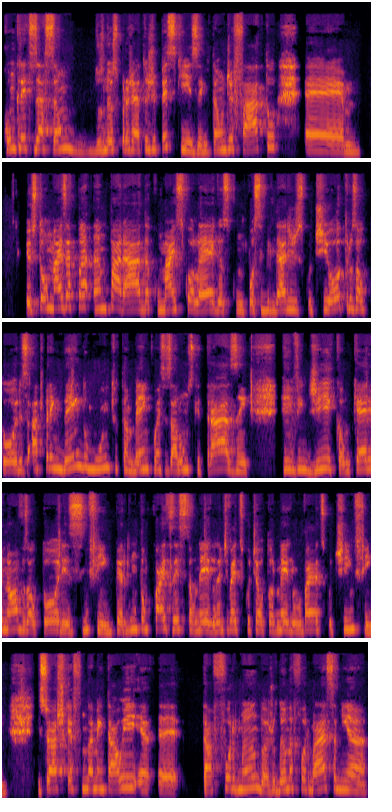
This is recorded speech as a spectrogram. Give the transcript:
concretização dos meus projetos de pesquisa. Então, de fato, é, eu estou mais amparada com mais colegas, com possibilidade de discutir outros autores, aprendendo muito também com esses alunos que trazem, reivindicam, querem novos autores, enfim, perguntam quais desses são negros, a gente vai discutir autor negro, não vai discutir, enfim. Isso eu acho que é fundamental e é, é, está formando, ajudando a formar essa minha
